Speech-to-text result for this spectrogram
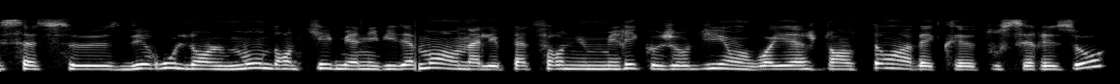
ça se déroule dans le monde entier, bien évidemment. On a les plateformes numériques aujourd'hui, on voyage dans le temps avec tous ces réseaux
